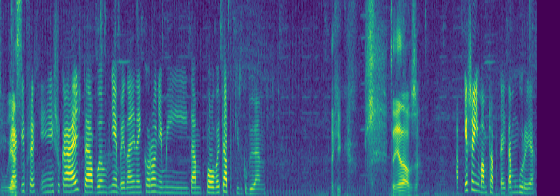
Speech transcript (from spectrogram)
tu Jak jest... ty wcześniej szukałeś, to ja byłem w niebie, na jednej koronie mi tam połowę czapki zgubiłem. Taki... To niedobrze. A w kieszeni mam czapkę i tam u góry jest.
